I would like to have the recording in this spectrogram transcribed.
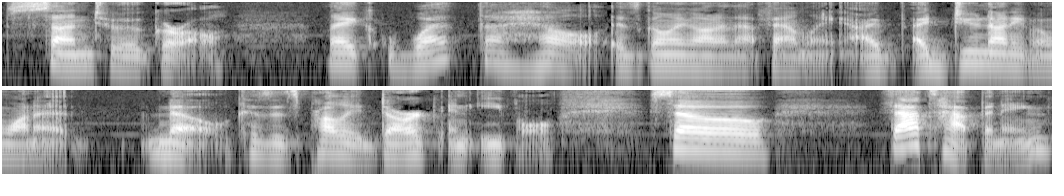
son to a girl. Like, what the hell is going on in that family? I, I do not even want to know because it's probably dark and evil. So that's happening.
